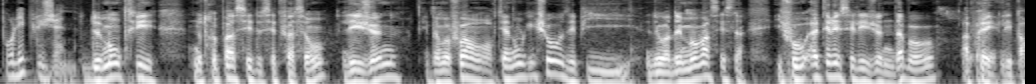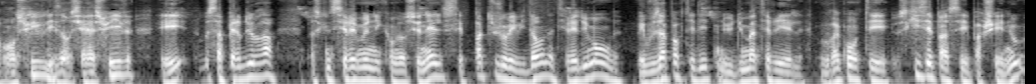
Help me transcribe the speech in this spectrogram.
pour les plus jeunes. De montrer notre passé de cette façon, les jeunes, et ben ma foi, on retiendront quelque chose. Et puis, le devoir de mémoire, c'est ça. Il faut intéresser les jeunes d'abord. Après, les parents suivent, les anciens suivent, et ça perdurera. Parce qu'une cérémonie conventionnelle, c'est pas toujours évident d'attirer du monde. Mais vous apportez des tenues, du matériel, vous racontez ce qui s'est passé par chez nous.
